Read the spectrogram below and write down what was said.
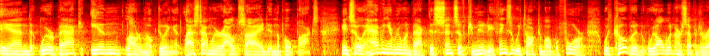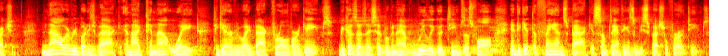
and we were back in Loudermilk doing it. Last time we were outside in the Pope box, and so having everyone back, this sense of community, things that we talked about before. With COVID, we all went in our separate direction. Now everybody's back, and I cannot wait to get everybody back for all of our games. Because as I said, we're going to have really good teams this fall, and to get the fans back is something I think is going to be special for our teams.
